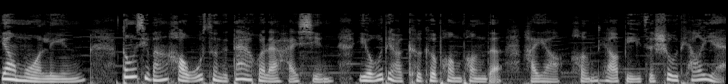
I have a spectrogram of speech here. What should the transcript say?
要抹零，东西完好无损的带回来还行，有点磕磕碰碰的，还要横挑鼻子竖挑眼。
